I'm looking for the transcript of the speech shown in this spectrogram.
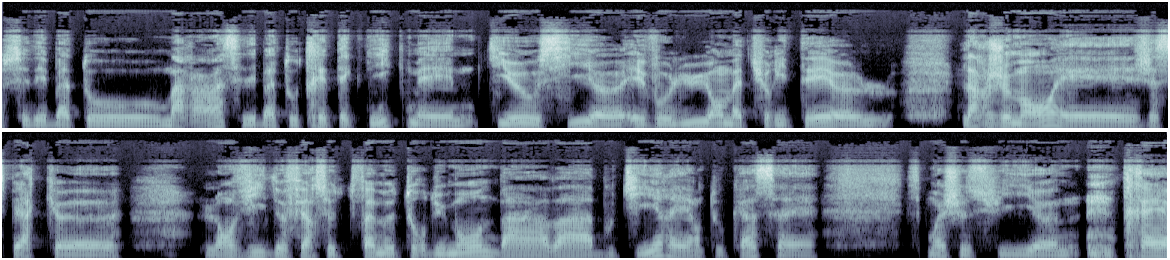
c'est des bateaux marins, c'est des bateaux très techniques, mais qui eux aussi évoluent en maturité largement. Et j'espère que l'envie de faire ce fameux tour du monde ben, va aboutir. Et en tout cas, c'est, moi, je suis très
